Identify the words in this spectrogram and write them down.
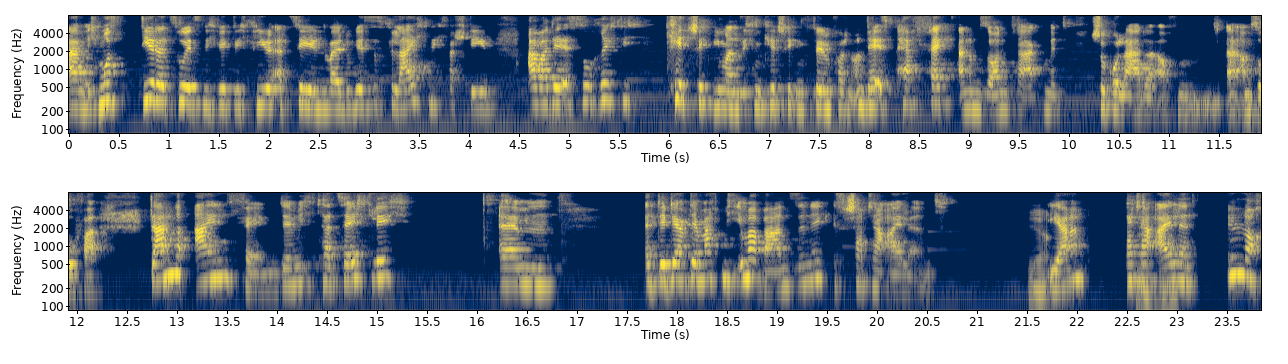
Ähm, ich muss dir dazu jetzt nicht wirklich viel erzählen, weil du wirst es vielleicht nicht verstehen, aber der ist so richtig kitschig, wie man sich einen kitschigen Film vorstellt. Und der ist perfekt an einem Sonntag mit Schokolade auf dem, äh, am Sofa. Dann ein Film, der mich tatsächlich, ähm, der, der, der, macht mich immer wahnsinnig, ist Shutter Island. Ja. ja? Shutter mhm. Island bin noch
